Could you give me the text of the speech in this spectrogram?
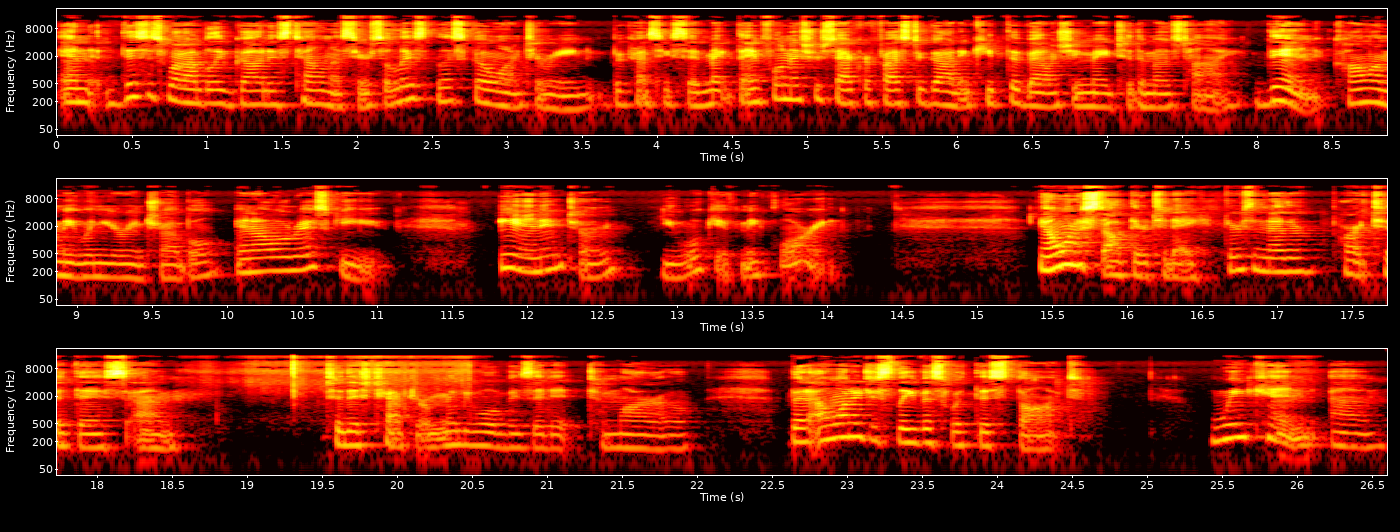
And this is what I believe God is telling us here. So let's let's go on to read because he said, Make thankfulness your sacrifice to God and keep the vows you made to the Most High. Then call on me when you're in trouble, and I will rescue you. And in turn, you will give me glory. Now I want to stop there today. There's another part to this um, to this chapter. Maybe we'll visit it tomorrow. But I want to just leave us with this thought. We can um,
